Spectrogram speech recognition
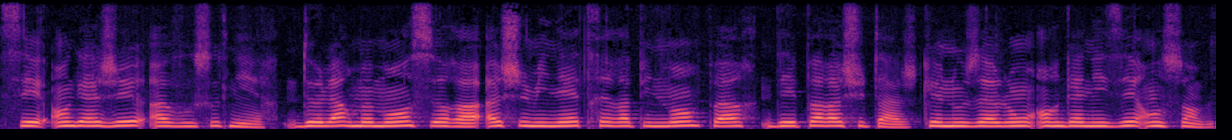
s'est engagé à vous soutenir. De l'armement sera acheminé très rapidement par des parachutages que nous allons organiser ensemble.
